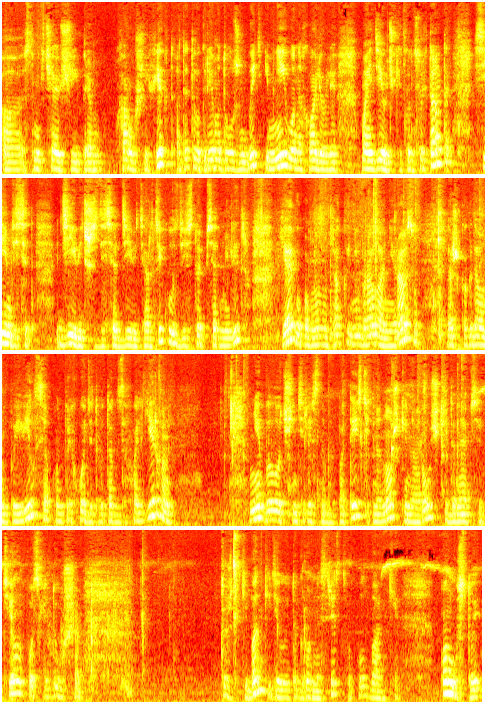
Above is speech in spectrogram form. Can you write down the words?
э, смягчающий прям хороший эффект от этого крема должен быть. И мне его нахваливали мои девочки-консультанты. 79,69 артикул, здесь 150 миллилитров. Я его, по-моему, так и не брала ни разу. Даже когда он появился, он приходит вот так зафольгирован. Мне было очень интересно его потестить на ножки, на ручки, да на все тело после душа. Тоже такие банки делают, огромное средство, полбанки. Он густой.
